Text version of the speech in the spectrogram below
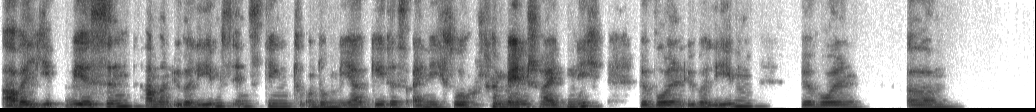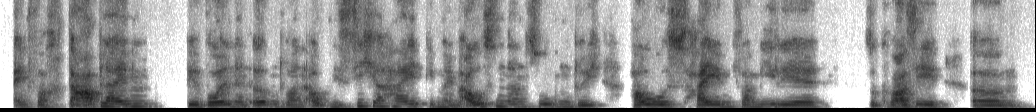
Aber je, wir sind, haben einen Überlebensinstinkt und um mehr geht es eigentlich so für Menschheit nicht. Wir wollen überleben, wir wollen ähm, einfach da bleiben. Wir wollen dann irgendwann auch eine Sicherheit, die wir im Außen dann suchen, durch Haus, Heim, Familie, so quasi ähm,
